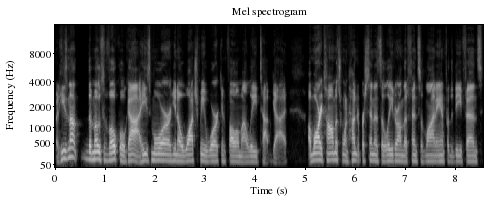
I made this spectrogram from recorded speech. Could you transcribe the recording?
but he's not the most vocal guy. He's more, you know, watch me work and follow my lead type guy. Omari Thomas, 100% as the leader on the defensive line and for the defense.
